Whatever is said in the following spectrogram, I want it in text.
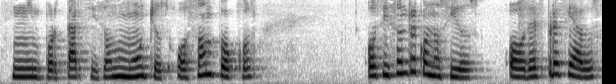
sin importar si son muchos o son pocos, o si son reconocidos o despreciados,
